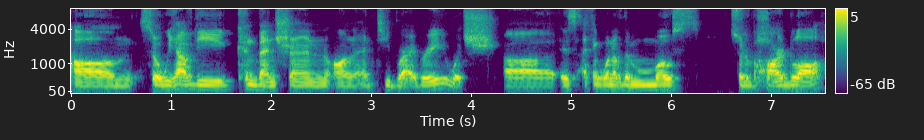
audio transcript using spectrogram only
Um, so we have the convention on anti-bribery, which uh, is I think one of the most sort of hard law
